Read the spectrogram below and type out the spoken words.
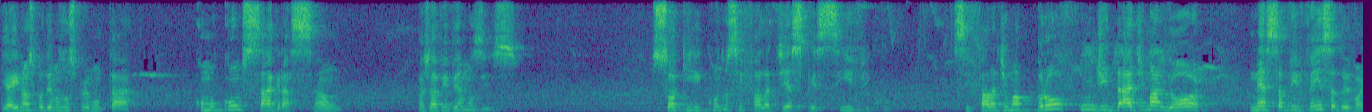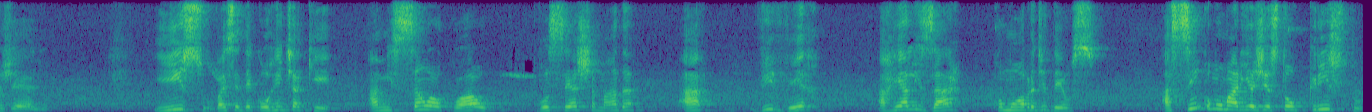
E aí nós podemos nos perguntar, como consagração, nós já vivemos isso. Só que quando se fala de específico, se fala de uma profundidade maior nessa vivência do Evangelho. E isso vai ser decorrente a quê? A missão ao qual você é chamada a viver, a realizar como obra de Deus. Assim como Maria gestou Cristo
